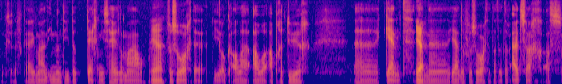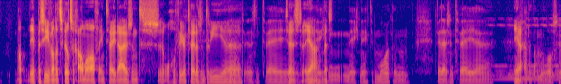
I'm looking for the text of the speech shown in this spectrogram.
Ik zal even kijken, maar iemand die dat technisch helemaal verzorgde. Die ook alle oude apparatuur eh, kent. Ja. En eh, ja, ervoor zorgde dat het eruit zag als... Want, ja, precies, want het speelt zich allemaal af in 2000, eh, ongeveer 2003. eh, ja, 2002, 2002, ja, met, 1999 moord en dan 2002 eh, Ja. gaat het allemaal los. hè.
